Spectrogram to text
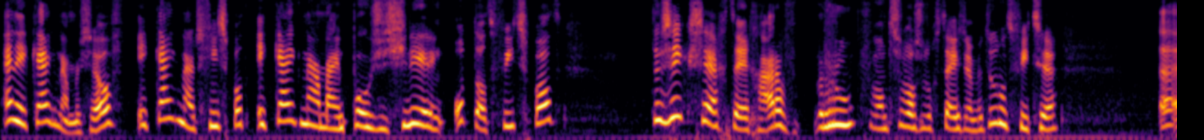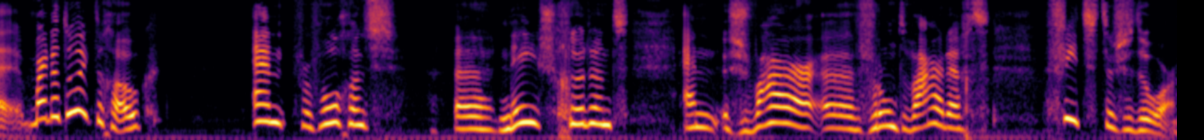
En ik kijk naar mezelf, ik kijk naar het fietspad, ik kijk naar mijn positionering op dat fietspad. Dus ik zeg tegen haar, of roep, want ze was nog steeds naar me toe aan het fietsen. Uh, maar dat doe ik toch ook? En vervolgens, uh, nee schuddend en zwaar uh, verontwaardigd, fiets tussendoor.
